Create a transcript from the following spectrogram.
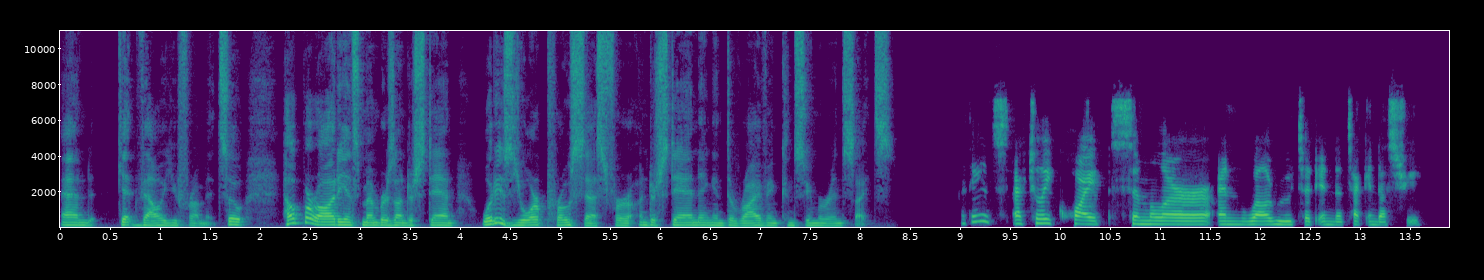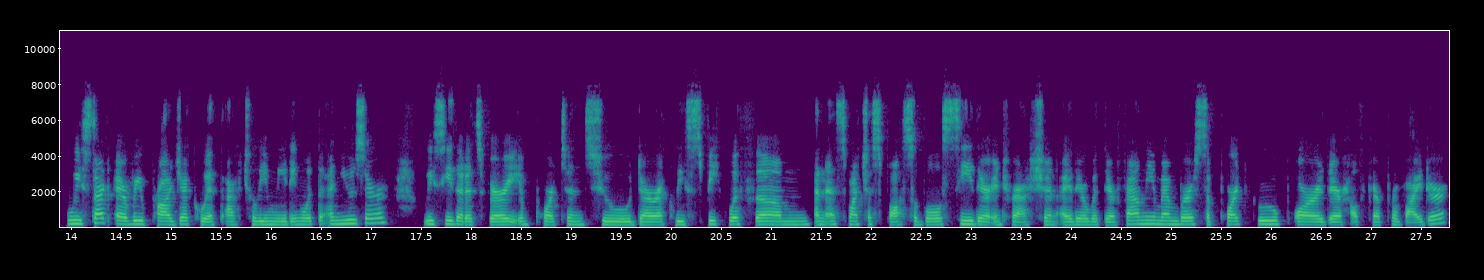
and get value from it. So, help our audience members understand what is your process for understanding and deriving consumer insights? I think it's actually quite similar and well rooted in the tech industry. We start every project with actually meeting with the end user. We see that it's very important to directly speak with them and, as much as possible, see their interaction either with their family member, support group, or their healthcare provider.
